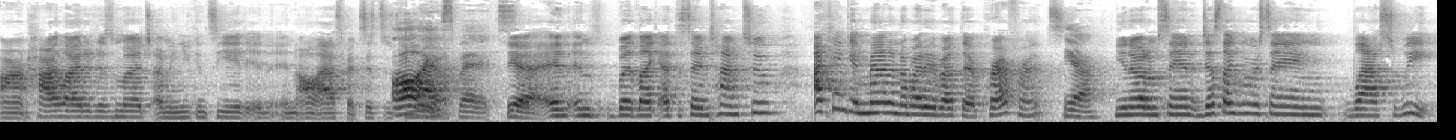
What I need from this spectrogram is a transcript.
aren't highlighted as much. I mean, you can see it in, in all aspects. It's, it's All real. aspects. Yeah, and and but like at the same time too, I can't get mad at nobody about their preference. Yeah. You know what I'm saying? Just like we were saying last week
